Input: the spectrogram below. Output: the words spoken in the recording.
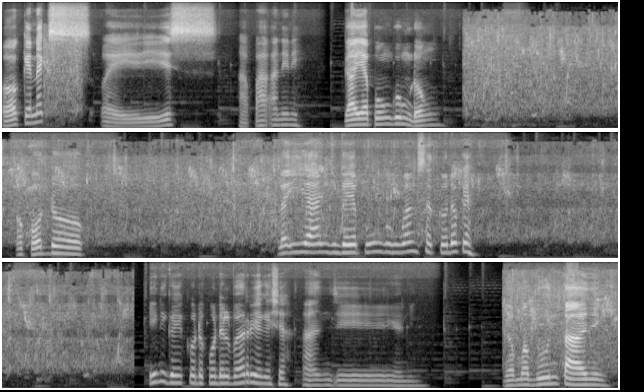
Oke, next. Wais. Apaan ini? Gaya punggung dong. Oh, kodok. Lah iya anjing gaya punggung bangsat kodok ya. Ini gaya kodok model baru ya guys ya. Anjing, anjing. Gama bunta anjing.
